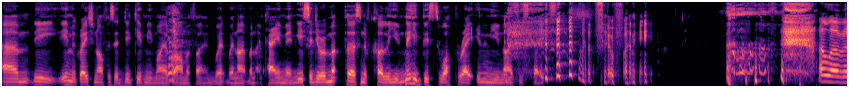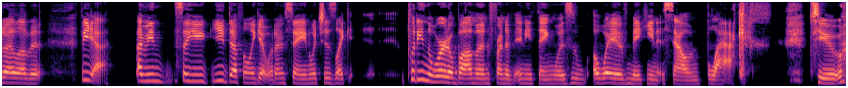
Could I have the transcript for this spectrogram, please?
um, the immigration officer did give me my Obama phone when, when I when I came in. He said, "You're a person of color. You need this to operate in the United States." That's so funny. I love it. I love it. But yeah, I mean, so you you definitely get what I'm saying, which is like putting the word Obama in front of anything was a way of making it sound black to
